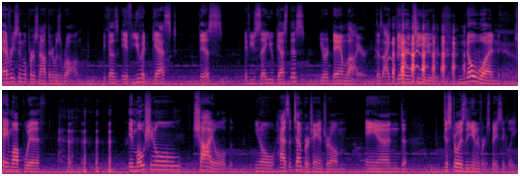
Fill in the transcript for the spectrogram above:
every single person out there was wrong, because if you had guessed this, if you say you guessed this, you're a damn liar. Because I guarantee you, no one Yeah. came up with emotional child, you know, has a temper tantrum and destroys the universe, basically.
